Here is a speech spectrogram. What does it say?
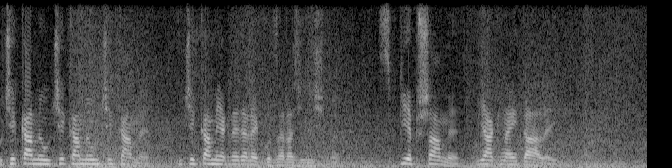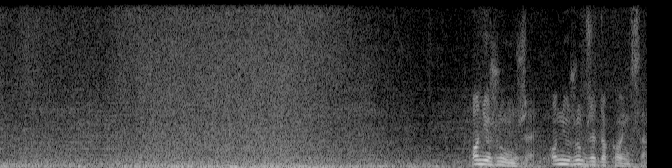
Uciekamy, uciekamy, uciekamy. Uciekamy jak najdaleko zaraziliśmy. Spieprzamy jak najdalej. On już umrze. On już umrze do końca.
